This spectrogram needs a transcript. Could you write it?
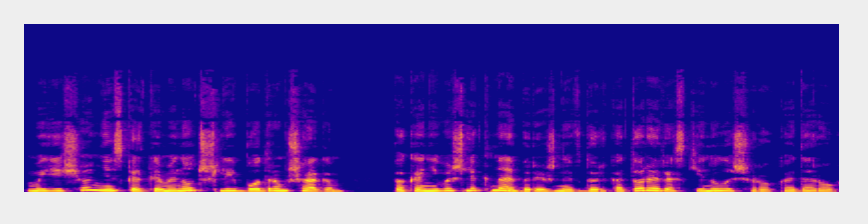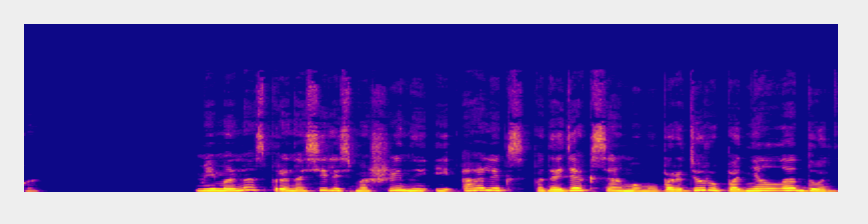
Мы еще несколько минут шли бодрым шагом, пока не вышли к набережной, вдоль которой раскинулась широкая дорога. Мимо нас проносились машины, и Алекс, подойдя к самому бордюру, поднял ладонь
